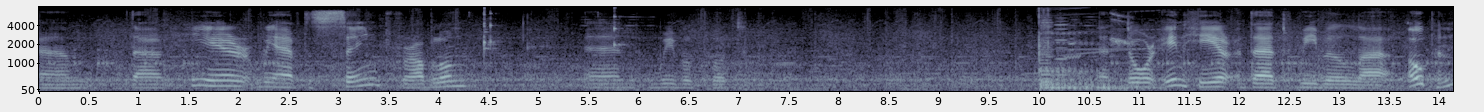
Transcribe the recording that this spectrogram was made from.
Um, down here we have the same problem and we will put door in here that we will uh, open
